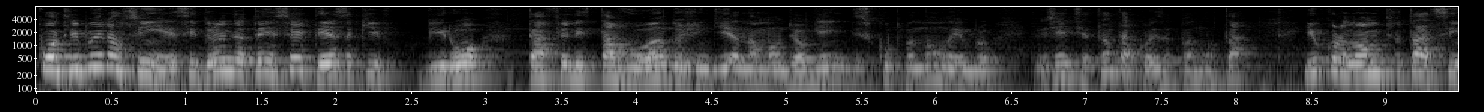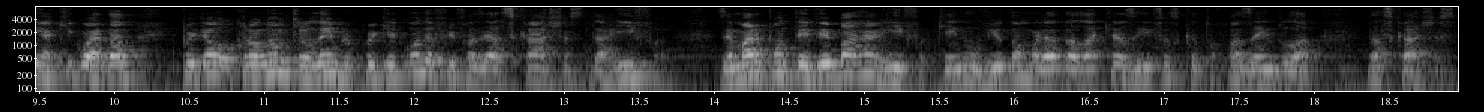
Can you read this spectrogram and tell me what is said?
contribuíram sim, esse drone eu tenho certeza que virou, tá feliz, tá voando hoje em dia na mão de alguém, desculpa, não lembro. Gente, é tanta coisa para anotar. E o cronômetro tá assim aqui guardado, porque o cronômetro eu lembro porque quando eu fui fazer as caixas da rifa, Zemario.tv barra rifa. Quem não viu, dá uma olhada lá que é as rifas que eu estou fazendo lá das caixas.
